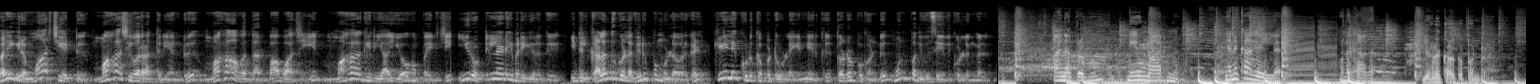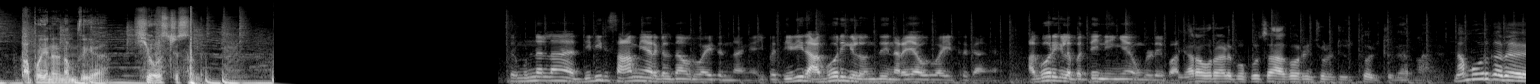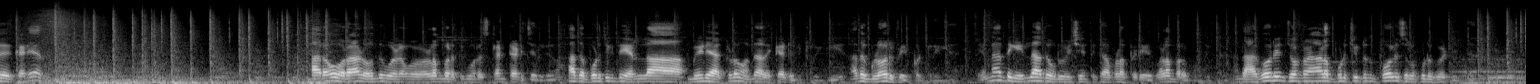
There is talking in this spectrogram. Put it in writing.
வருகிற மார்ச் எட்டு மகா சிவராத்திரி அன்று மகா அவதார் பாபாஜியின் மகாகிரியா யோகம் பயிற்சி ஈரோட்டில் நடைபெறுகிறது. இதில் கலந்து கொள்ள விருப்பம் உள்ளவர்கள் கீழே கொடுக்கப்பட்டுள்ள எண்ணிற்கு தொடர்பு கொண்டு முன்பதிவு செய்து கொள்ளுங்கள். ஆனா பிரபு நீயும் மாறணும். எனக்காக இல்ல. உனக்காக. எனக்காக பண்றேன். அப்போ என்ன நம்புவியா? யோசிச்சு சொல்லு. சார் முன்னெல்லாம் திடீர் சாமியார்கள் தான் உருவாகிட்டு இருந்தாங்க. இப்போ திடீர் அகோரிகள் வந்து நிறையா உருவாகிட்டு இருக்காங்க. அகோரிகளை பற்றி நீங்கள் உங்களுடைய பார்த்து யாரோ ஒரு ஆள் இப்போ புதுசாக அகோரின்னு சொல்லிட்டு சொல்லிட்டு இருக்காருனாங்க நம்ம ஊருக்கு அது கிடையாது. யாரோ ஒரு ஆள் வந்து விளம்பரத்துக்கு ஒரு ஸ்டண்ட் அடிச்சிருக்கோம் அதை பிடிச்சிக்கிட்டு எல்லா மீடியாக்களும் வந்து அதை கேட்டுக்கிட்டு இருக்கீங்க. அதை குளோரிஃபை பண்ணுறீங்க என்னத்துக்கு இல்லாத ஒரு விஷயத்துக்கு அவ்வளோ பெரிய விளம்பரம் கொடுத்துட்டு அந்த அகோரின்னு சொல்கிற ஆளை பிடிச்சிட்டு வந்து போலீஸில் கொடுக்க வேண்டியது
